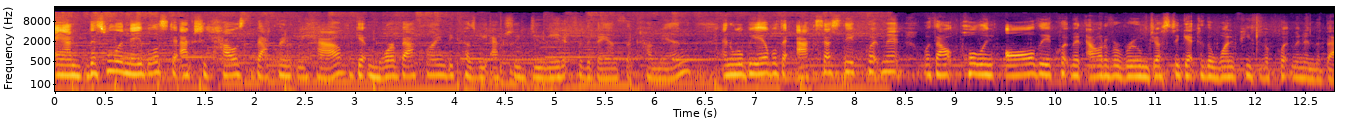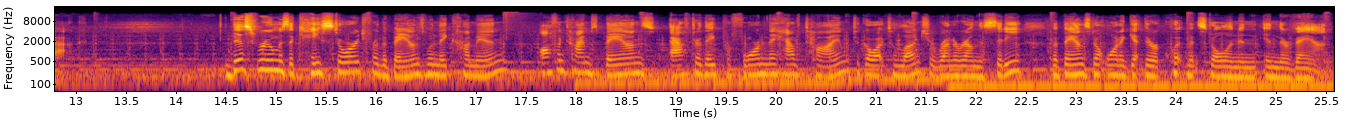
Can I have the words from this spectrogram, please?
And this will enable us to actually house the backline that we have, get more backline because we actually do need it for the bands that come in. And we'll be able to access the equipment without pulling all the equipment out of a room just to get to the one piece of equipment in the back. This room is a case storage for the bands when they come in. Oftentimes bands, after they perform, they have time to go out to lunch or run around the city, but bands don't want to get their equipment stolen in, in their van.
